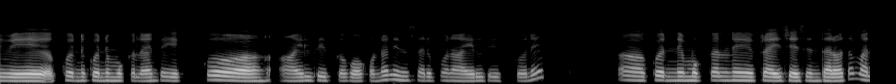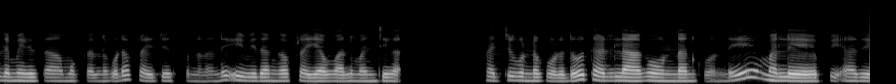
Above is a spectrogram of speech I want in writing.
ఇవి కొన్ని కొన్ని ముక్కలు అంటే ఎక్కువ ఆయిల్ తీసుకోకోకుండా నేను సరిపోని ఆయిల్ తీసుకొని కొన్ని ముక్కల్ని ఫ్రై చేసిన తర్వాత మళ్ళీ మిగతా ముక్కల్ని కూడా ఫ్రై చేసుకున్నానండి. ఈ విధంగా ఫ్రై అవ్వాలి మంచిగా. పచ్చిగా ఉండకూడదు. తడిలాగా ఉందనుకోండి మళ్ళీ అది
